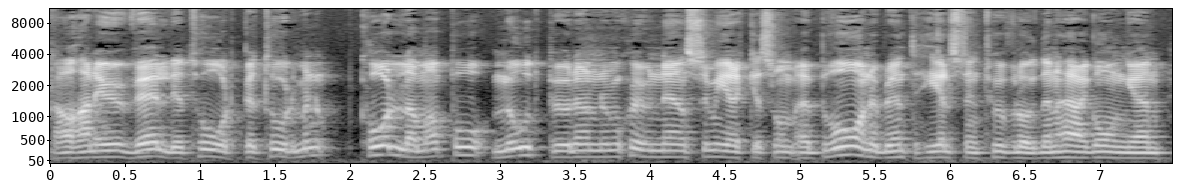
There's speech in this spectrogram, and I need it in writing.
Ja, han är ju väldigt hårt betrodd. Men kollar man på motbuden nummer 7, Nancy Merkel, som är bra. Nu blir det inte helstängt huvudlag den här gången.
